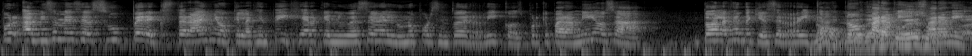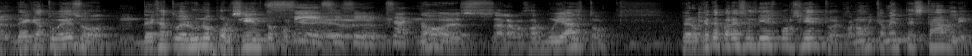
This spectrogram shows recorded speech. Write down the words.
por, a mí se me hacía súper extraño que la gente dijera que no iba a ser el 1% de ricos, porque para mí, o sea, toda la gente quiere ser rica, No, ¿no? deja para tú mí, eso. para mí. Deja tú eso. Deja tú el 1% porque. Sí, sí, sí, exacto. No, es a lo mejor muy alto. Pero ¿qué te parece el 10% económicamente estable?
